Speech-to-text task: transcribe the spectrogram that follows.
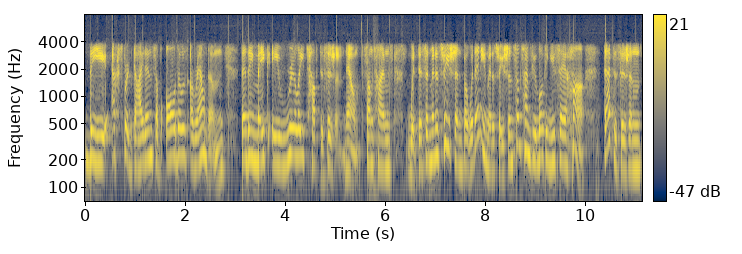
the expert guidance of all those around them, then they make a really tough decision. Now, sometimes with this administration, but with any administration, sometimes you look and you say, huh, that decision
